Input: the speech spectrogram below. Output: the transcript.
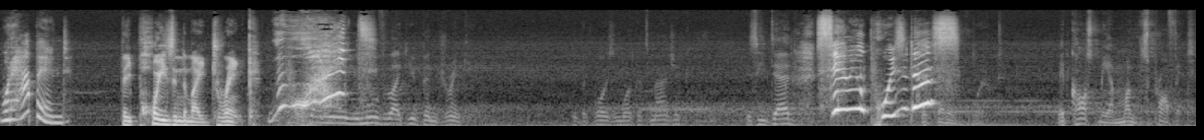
What happened? They poisoned my drink. You What? move like you've been drinking. Did the poison work its magic? Is he dead? Samuel poisoned us? Better have worked. It cost me a month's profit.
